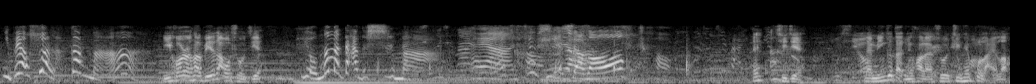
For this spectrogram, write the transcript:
你不要算了，干嘛？以后让他别打我手机。有那么大的事吗？哎呀，就是小龙。哎，琪姐，那明哥打电话来说今天不来了。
